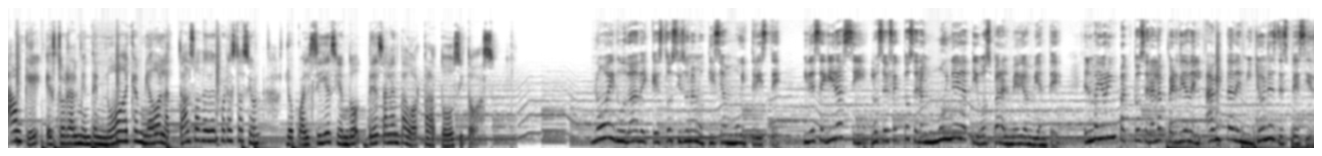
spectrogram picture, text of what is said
Aunque esto realmente no ha cambiado la tasa de deforestación, lo cual sigue siendo desalentador para todos y todas. No hay duda de que esto sí es una noticia muy triste, y de seguir así, los efectos serán muy negativos para el medio ambiente. El mayor impacto será la pérdida del hábitat de millones de especies,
